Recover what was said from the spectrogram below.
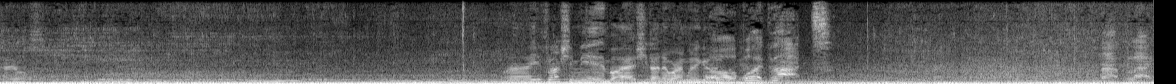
Chaos. Uh, you're flashing me in, but I actually don't know where I'm going to go. Oh, by that. Matte black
